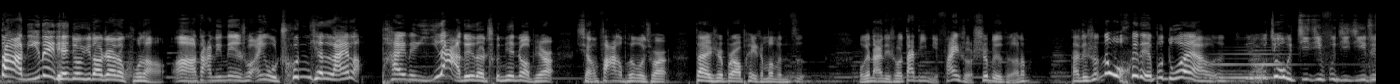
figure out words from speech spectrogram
大迪那天就遇到这样的苦恼啊！大迪那天说：“哎呦，春天来了，拍了一大堆的春天照片，想发个朋友圈，但是不知道配什么文字。”我跟大迪说：“大迪，你发一首诗不就得了吗？”大弟说：“那我会的也不多呀，我就会唧唧复唧唧这。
